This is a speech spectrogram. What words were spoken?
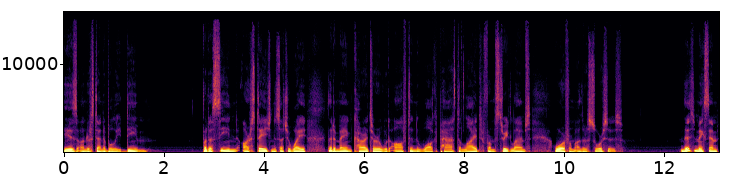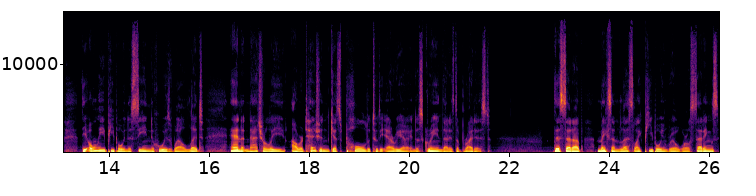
is understandably dim. But the scene are staged in such a way that the main character would often walk past the light from street lamps or from other sources. This makes them the only people in the scene who is well lit, and naturally, our attention gets pulled to the area in the screen that is the brightest. This setup makes them less like people in real world settings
